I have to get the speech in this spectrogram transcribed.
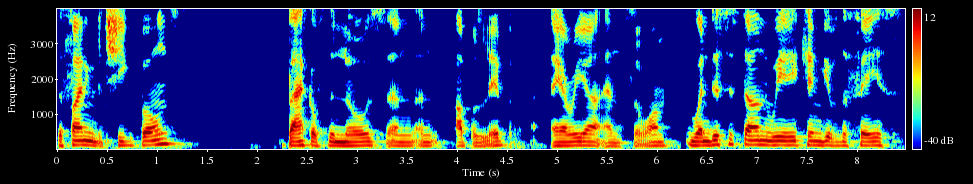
defining the cheekbones, back of the nose and, and upper lip area and so on. When this is done, we can give the face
